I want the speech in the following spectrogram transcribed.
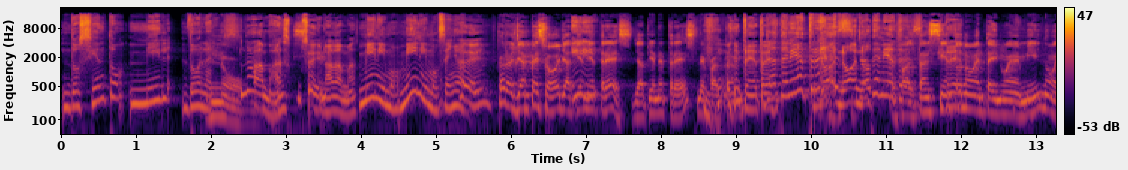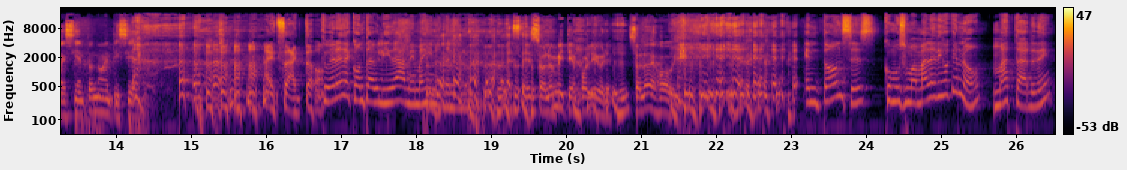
200 mil dólares. No. Nada más. Sí, nada más. Mínimo, mínimo, señor. Sí. Pero él ya empezó, ya Y- tiene tres. Ya tiene tres. Le faltan, Tenía tres. Ya tenía tres. No, no, ya no. tenía le tres. faltan 199.997. Exacto. Tú eres de contabilidad, me imagino, Danilo. Es solo en mi tiempo libre, solo de hobby. Entonces, como su mamá le dijo que no, más tarde,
